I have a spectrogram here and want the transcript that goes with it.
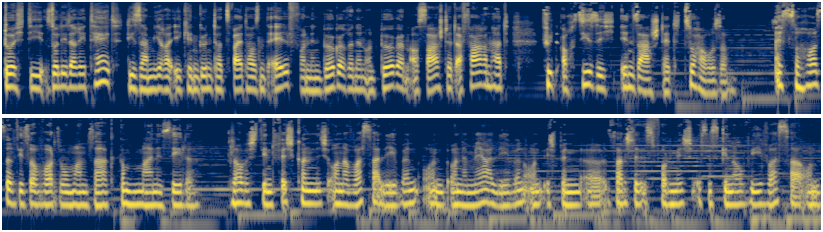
Durch die Solidarität, die Samira Ekin-Günther 2011 von den Bürgerinnen und Bürgern aus Saarstedt erfahren hat, fühlt auch sie sich in Saarstedt zu Hause. Es ist zu Hause dieser Wort, wo man sagt, meine Seele. Glaube ich, den Fisch kann nicht ohne Wasser leben und ohne Meer leben. Und ich bin, äh, Saarstedt ist für mich, es ist genau wie Wasser und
